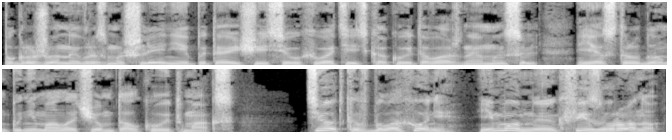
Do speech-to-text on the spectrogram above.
Погруженный в размышления и пытающийся ухватить какую-то важную мысль, я с трудом понимал, о чем толкует Макс. «Тетка в балахоне, иммунная к физурону!»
